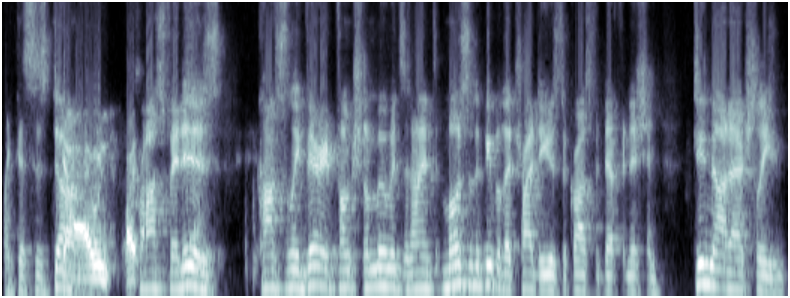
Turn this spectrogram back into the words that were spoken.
Like this is dumb. Yeah, I was. I, CrossFit is constantly varied functional movements and high. Most of the people that tried to use the CrossFit definition did not actually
